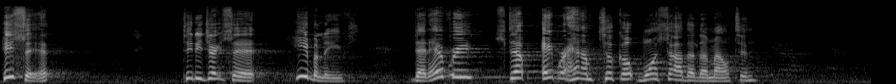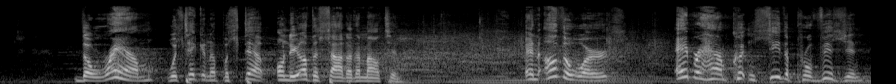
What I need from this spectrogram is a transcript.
He said, T.D. Jakes said, he believes that every step Abraham took up one side of the mountain, the ram was taking up a step on the other side of the mountain. In other words, Abraham couldn't see the provision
